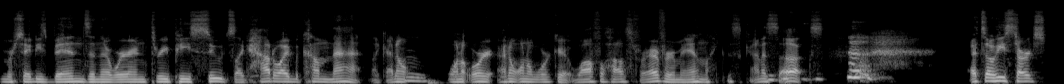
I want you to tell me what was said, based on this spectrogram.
Mercedes Benz and they're wearing three piece suits. Like, how do I become that? Like, I don't mm. want to work. I don't want to work at Waffle House forever, man. Like, this kind of sucks. and so he starts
